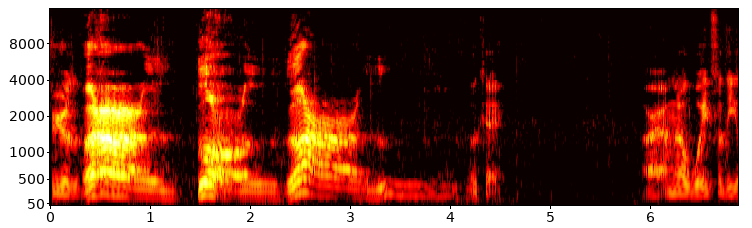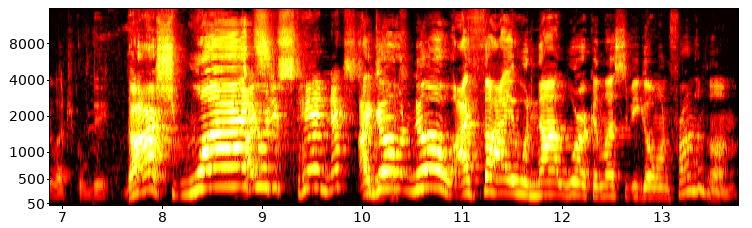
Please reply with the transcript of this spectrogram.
Here goes. "Ah! Ah! Ah!" Okay. All right, I'm gonna wait for the electrical gate. Gosh, what? Why would you stand next to I it? don't know. I thought it would not work unless if you go in front of them.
